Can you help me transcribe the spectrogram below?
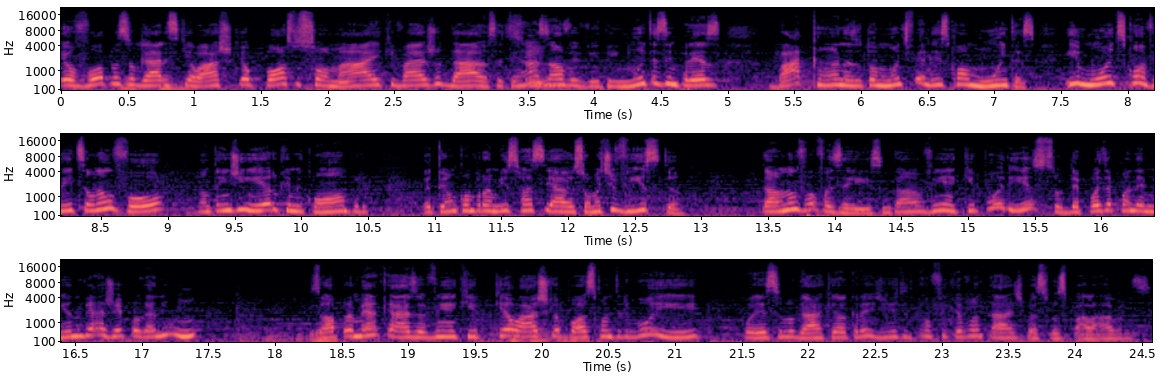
Eu vou para os lugares que eu acho que eu posso somar e que vai ajudar. Você tem Sim. razão, Vivi. Tem muitas empresas bacanas. Eu estou muito feliz com muitas. E muitos convites eu não vou. Não tem dinheiro que me compre. Eu tenho um compromisso racial. Eu sou uma ativista. Então eu não vou fazer isso. Então eu vim aqui por isso. Depois da pandemia eu não viajei para lugar nenhum. Só para minha casa. Eu vim aqui porque eu acho que eu posso contribuir com esse lugar que eu acredito. Então fique à vontade com as suas palavras.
